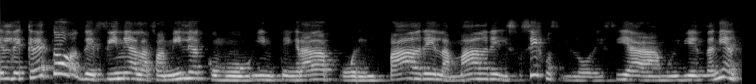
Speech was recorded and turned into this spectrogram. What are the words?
el decreto define a la familia como integrada por el padre, la madre y sus hijos, y lo decía muy bien Daniel.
